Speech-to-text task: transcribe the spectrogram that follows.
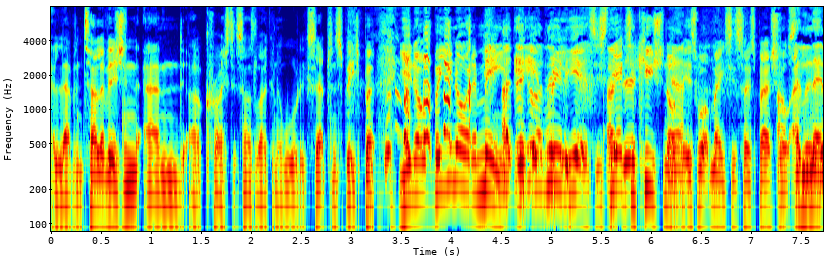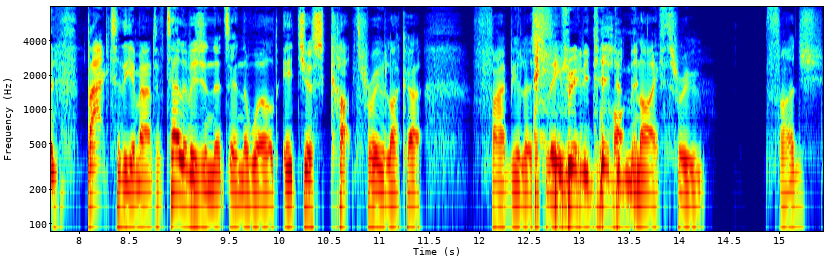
Eleven Television, and oh Christ, it sounds like an award acceptance speech, but you know, but you know what I mean. I do, it, I really is. It's I the do, execution of yeah. it is what makes it so special. Absolutely. And then back to the amount of television that's in the world, it just cut through like a fabulously really did, hot didn't it? knife through fudge,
